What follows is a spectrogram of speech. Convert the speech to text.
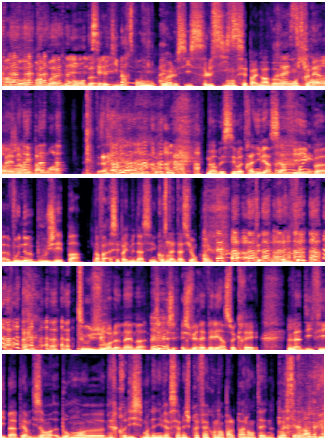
Bravo, bravo à tout le monde. C'est le 10 mars pour vous? Ouais, le 6. Le 6. C'est pas grave, on se connaît à Oh, peine. J'étais pas loin. Non, mais c'est votre anniversaire, Philippe. Vous ne bougez pas. Enfin, c'est pas une menace, c'est une constatation. Toujours le même. Je, vais révéler un secret. Lundi, Philippe m'a appelé en me disant Bon, euh, mercredi, c'est mon anniversaire, mais je préfère qu'on n'en parle pas à l'antenne. Ouais, c'est vrai en plus.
